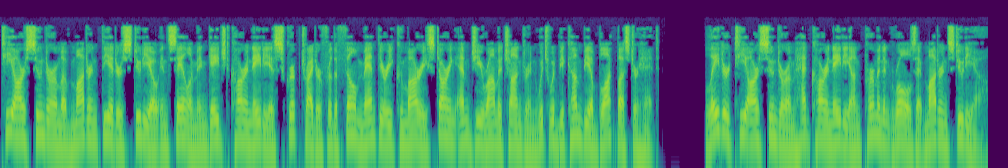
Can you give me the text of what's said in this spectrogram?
T. R. Sundaram of Modern Theatres Studio in Salem engaged Karunanidhi as scriptwriter for the film Manthiri Kumari starring M. G. Ramachandran which would become be a blockbuster hit. Later T. R. Sundaram had Karunanidhi on permanent roles at Modern Studio.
